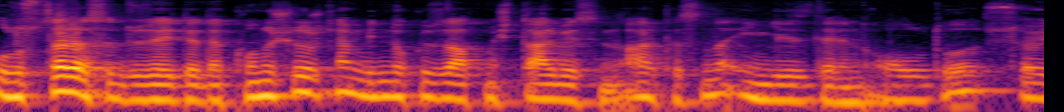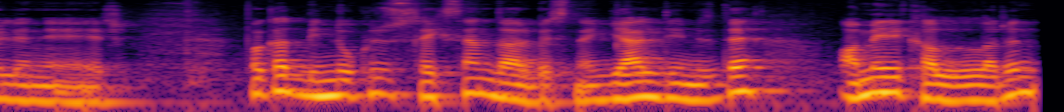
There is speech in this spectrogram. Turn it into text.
uluslararası düzeyde de konuşulurken 1960 darbesinin arkasında İngilizlerin olduğu söylenir. Fakat 1980 darbesine geldiğimizde Amerikalıların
